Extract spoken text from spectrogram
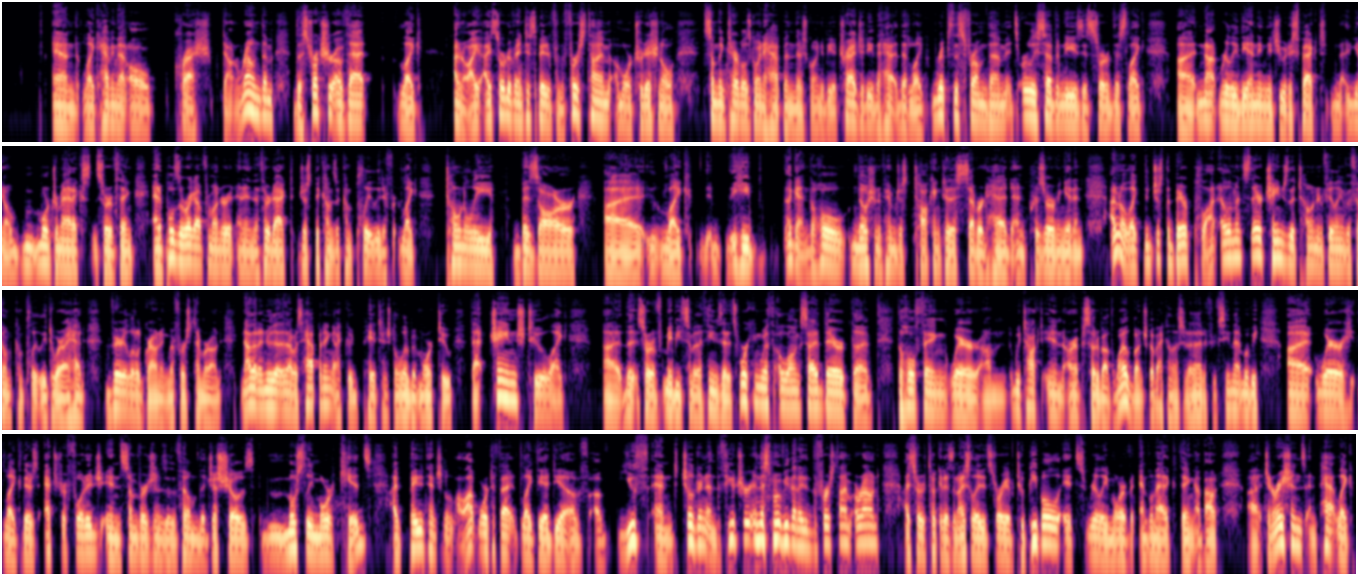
and like having that all crash down around them the structure of that like I don't know. I, I, sort of anticipated from the first time a more traditional something terrible is going to happen. There's going to be a tragedy that ha- that like rips this from them. It's early 70s. It's sort of this like uh, not really the ending that you would expect. You know, more dramatic sort of thing, and it pulls the rug out from under it. And in the third act, just becomes a completely different, like tonally bizarre. Uh, like he again, the whole notion of him just talking to this severed head and preserving it. And I don't know, like the, just the bare plot elements there changed the tone and feeling of the film completely to where I had very little grounding my first time around. Now that I knew that that was happening, I could pay attention a little bit more to that change, to like uh, the sort of maybe some of the themes that it's working with alongside there. The the whole thing where um, we talked in our episode about the Wild Bunch. Go back and listen to that if you've seen that movie. Uh, where he, like there's extra footage in some versions of the film that just shows mostly more kids. I paid attention a lot more to that, like the idea of of youth and children and the future in this movie than I did the first time around. I sort of took it as an isolated story of two people. It's really more of an emblematic thing about uh, generations and Pat like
